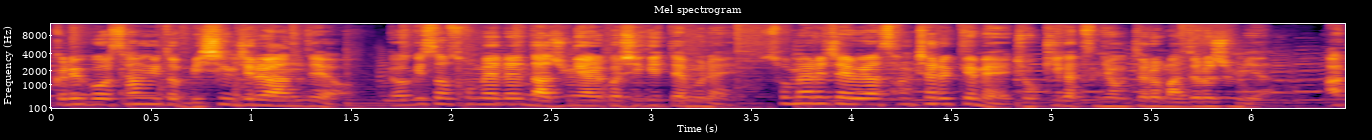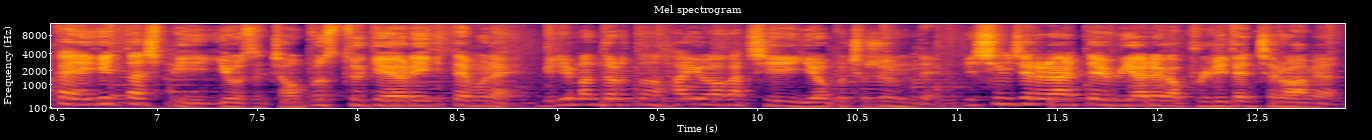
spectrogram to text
그리고 상의도 미싱질을 하는데요. 여기서 소매는 나중에 할 것이기 때문에 소매를 제외한 상체를 꿰매 조끼 같은 형태로 만들어줍니다. 아까 얘기했다시피 이 옷은 점프스투 계열이기 때문에 미리 만들 었던 하의와 같이 이어붙여주는데 미싱질을 할 때 위아래가 분리된 채로 하면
